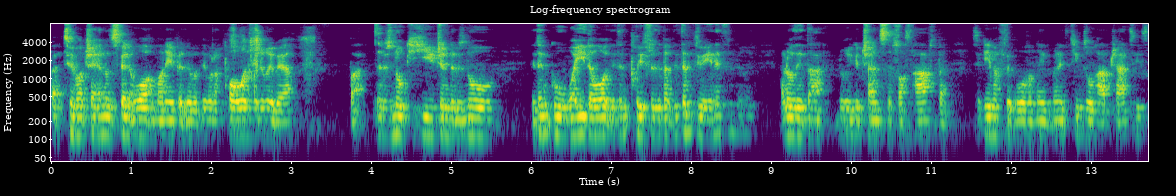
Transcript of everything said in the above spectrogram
a bit too much, and they spent a lot of money, but they were, they were appalling, they really were. But there was no cohesion, there was no, they didn't go wide a lot, they didn't play through the bit, they didn't do anything really. I know they had that really good chance in the first half, but it's a game of football over 90 minutes, teams all have chances,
